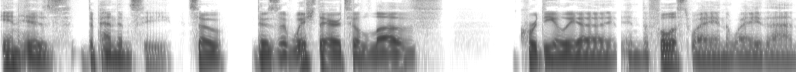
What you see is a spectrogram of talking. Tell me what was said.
in his dependency. So there's a wish there to love Cordelia in the fullest way, in the way that,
